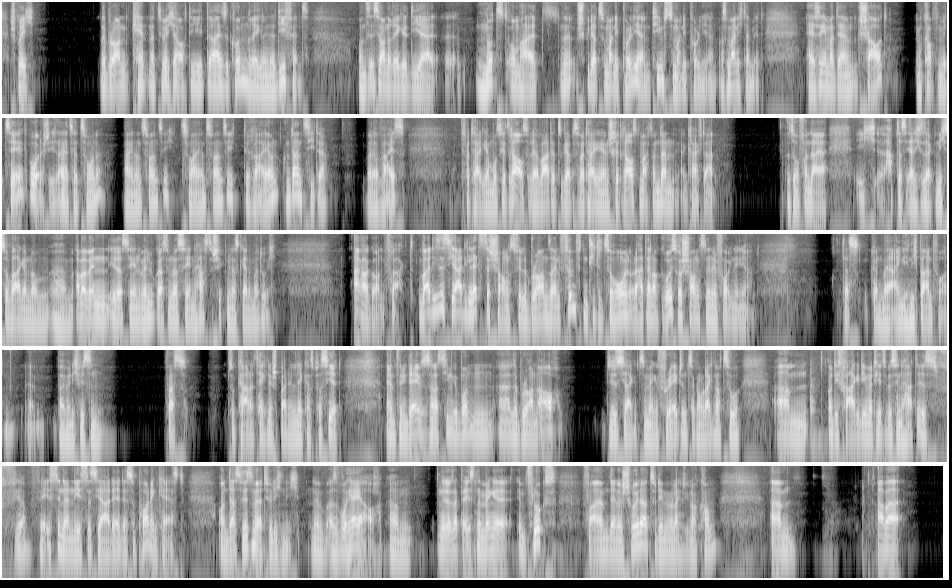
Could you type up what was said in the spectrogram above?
Sprich, LeBron kennt natürlich auch die drei Sekunden Regel in der Defense. Und es ist ja auch eine Regel, die er äh, nutzt, um halt ne, Spieler zu manipulieren, Teams zu manipulieren. Was meine ich damit? Er ist ja jemand, der schaut, im Kopf mitzählt, oh, da steht eine Zone, 21, 22, 3 und dann zieht er weil er weiß, der Verteidiger muss jetzt raus oder er wartet sogar, bis der Verteidiger einen Schritt raus macht und dann greift er an. So, von daher, ich habe das ehrlich gesagt nicht so wahrgenommen. Ähm, aber wenn ihr das sehen, wenn Lukas, wenn du das sehen hast, schickt mir das gerne mal durch. Aragon fragt, war dieses Jahr die letzte Chance für LeBron, seinen fünften Titel zu holen oder hat er noch größere Chancen in den folgenden Jahren? Das können wir ja eigentlich nicht beantworten, ähm, weil wir nicht wissen, was so kadertechnisch bei den Lakers passiert. Anthony Davis ist an das Team gebunden, äh, LeBron auch. Dieses Jahr gibt es eine Menge Free Agents, da kommen wir gleich noch zu. Ähm, und die Frage, die man natürlich jetzt ein bisschen hat, ist, ja, wer ist denn dann nächstes Jahr der, der Supporting Cast? Und das wissen wir natürlich nicht. Ne? Also woher ja auch. Ähm, ne, der sagt, da ist eine Menge im Flux, vor allem Dennis Schröder, zu dem wir gleich noch kommen. Ähm, aber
